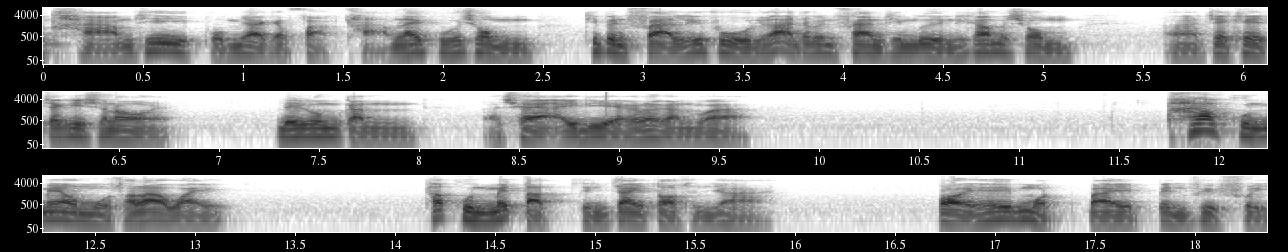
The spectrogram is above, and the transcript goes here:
ำถามที่ผมอยากจะฝากถามและให้คุณผู้ชมที่เป็นแฟนลิเวอร์พูหรืออาจจะเป็นแฟนทีมอื่นที่เข้ามาชมอ่า JK Jackie Channel เนี่ยได้ร่วมกันแชร์ไอเดียก็แล้วกันว่า ถ้าคุณไม่เอาโมซาร่าไว้ ถ้าคุณไม่ตัดสินใจต่อสัญญา ปล่อยให้หมดไปเป็นฟรี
